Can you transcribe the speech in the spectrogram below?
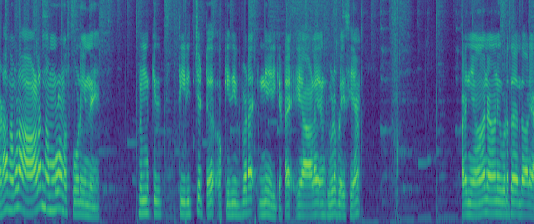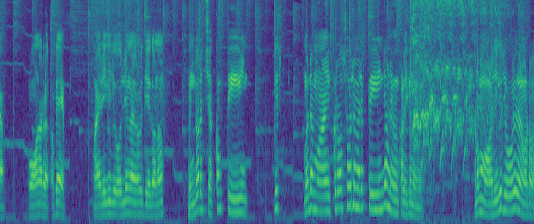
എടാ നമ്മൾ ആളെ നമ്മളാണ് സ്പോൺ ചെയ്യുന്നത് നമുക്കിത് തിരിച്ചിട്ട് ഓക്കെ ഇത് ഇവിടെ ഇങ്ങനെ ഇരിക്കട്ടെ. ഈ ആളെ നമുക്ക് ഇവിടെ പ്ലേസ് ചെയ്യാം. അവിടെ ഞാനാണ് ഇവിടുത്തെ എന്താ പറയുക ഓണർ ഓക്കെ മര്യാദയ്ക്ക് ജോലിയും കാര്യങ്ങളും ചെയ്തോണം. എന്താ പറയുക ചെക്കൻ പെയിന്റ് മറ്റേ മൈക്രോസോഫ്റ്റ് മറ്റേ പെയിന്റാണ് ഇവൻ കളിക്കണത് അവിടെ മര്യാദയ്ക്ക് ജോലി ചെയ്തോണം കേട്ടോ.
